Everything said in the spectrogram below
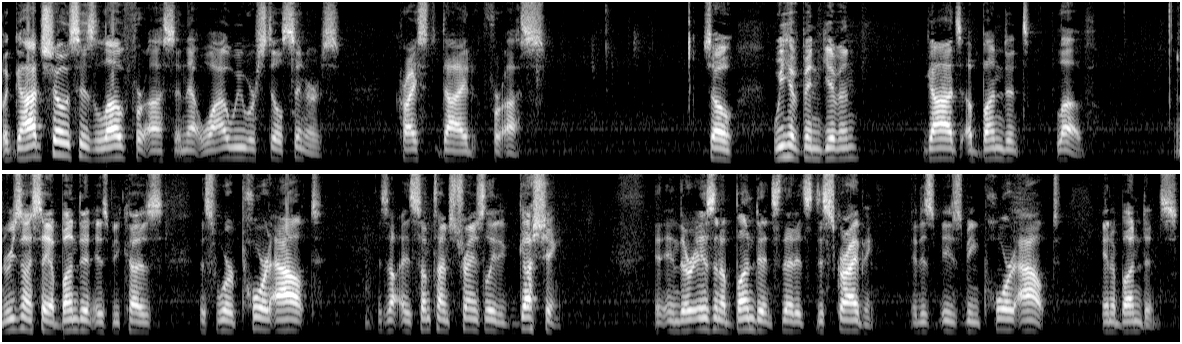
But God shows his love for us in that while we were still sinners, Christ died for us. So, we have been given God's abundant love. And the reason I say abundant is because this word poured out is, is sometimes translated gushing. And, there is an abundance that it's describing. It is, is being poured out in abundance.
